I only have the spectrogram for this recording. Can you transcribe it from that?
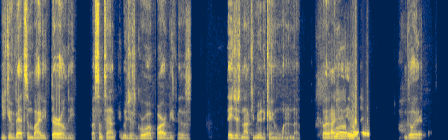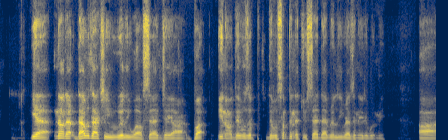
you can vet somebody thoroughly, but sometimes people just grow apart because they just not communicating with one another. So I, Well- it- it- go ahead. Yeah, no, that that was actually really well said, Jr. But you know, there was a there was something that you said that really resonated with me. Uh,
